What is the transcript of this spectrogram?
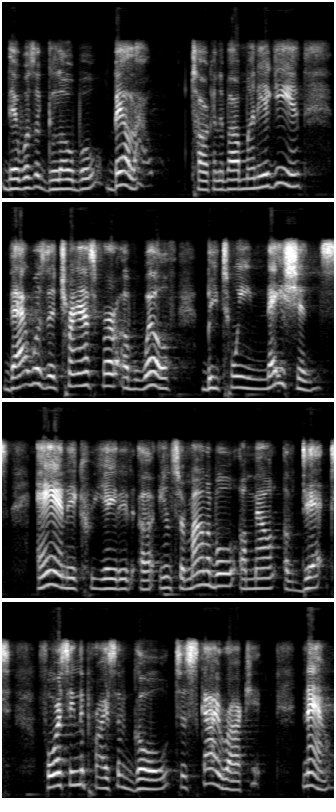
there was a global bailout. Talking about money again. That was the transfer of wealth between nations, and it created an insurmountable amount of debt, forcing the price of gold to skyrocket. Now,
